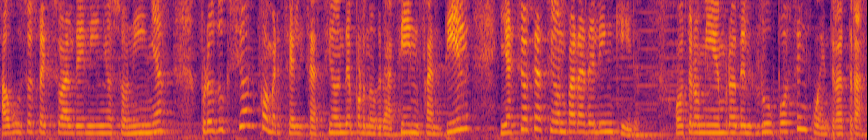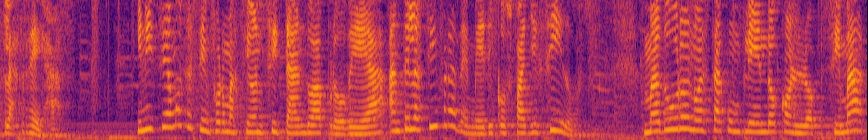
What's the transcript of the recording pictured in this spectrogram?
abuso sexual de niños o niñas, producción, comercialización de pornografía infantil y asociación para delinquir. Otro miembro del grupo se encuentra tras las rejas. Iniciamos esta información citando a Provea ante la cifra de médicos fallecidos. Maduro no está cumpliendo con Lopsimat.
